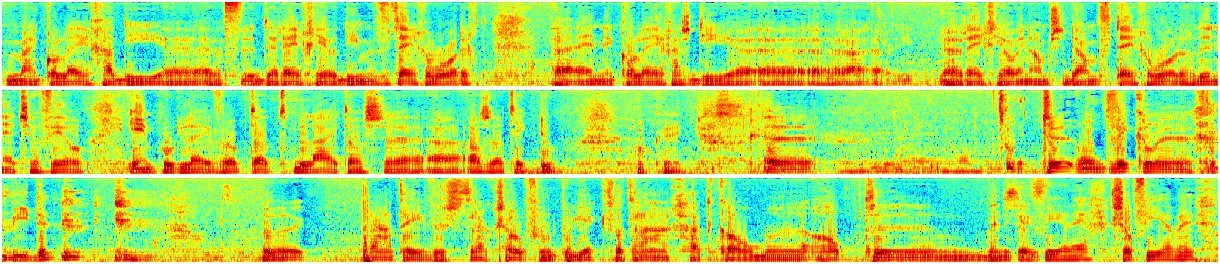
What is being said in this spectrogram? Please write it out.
mijn collega die de regio die me vertegenwoordigt en de collega's die een regio in Amsterdam vertegenwoordigen net zoveel input leveren op dat beleid als, als dat ik doe. Oké. Te ontwikkelen gebieden. Ik praat even straks over een project wat eraan gaat komen op de... Ben ik Sophiaweg.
